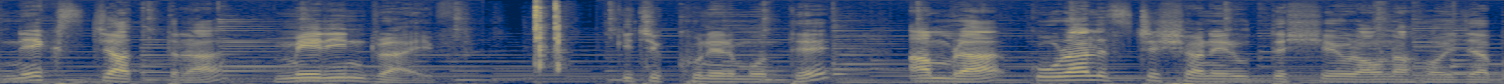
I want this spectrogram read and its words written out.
নেক্সট যাত্রা মেরিন ড্রাইভ। কিছুক্ষণের মধ্যে আমরা কোরাল স্টেশনের উদ্দেশ্যে রওনা হয়ে যাব।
